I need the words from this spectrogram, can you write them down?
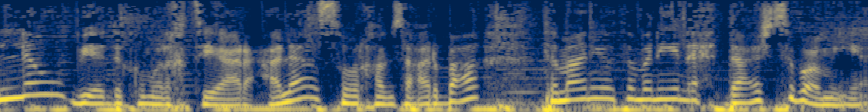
لو بيدكم الاختيار على صور خمسة أربعة ثمانية وثمانين أحد سبعمية.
